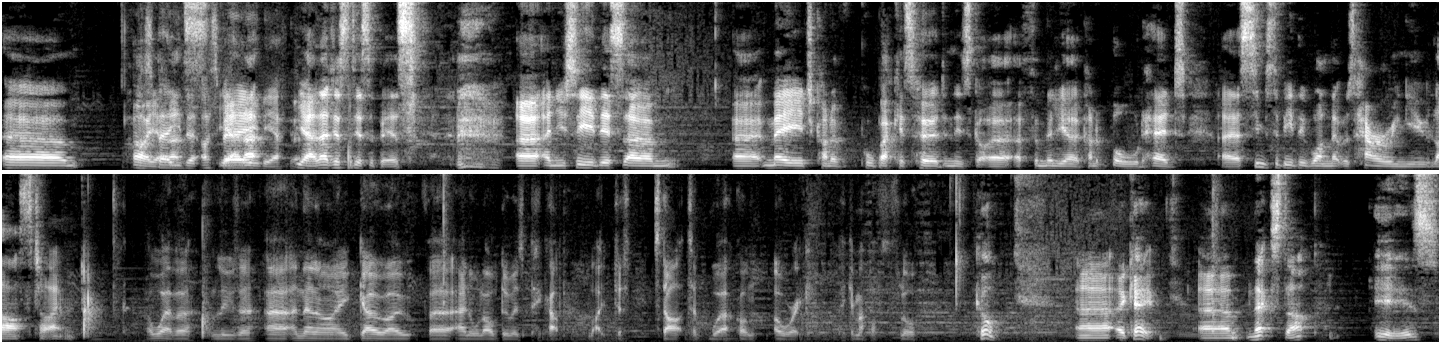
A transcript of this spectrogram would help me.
um, oh yeah, the, yeah, that, the effort. yeah, that just disappears. uh, and you see this um, uh, mage kind of pull back his hood and he's got a, a familiar kind of bald head. Uh, seems to be the one that was harrowing you last time. Or whatever, loser. Uh, and then I go over, and all I'll do is pick up, like, just start to work on Ulrich, pick him up off the floor. Cool. Uh, okay. Um, next up is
